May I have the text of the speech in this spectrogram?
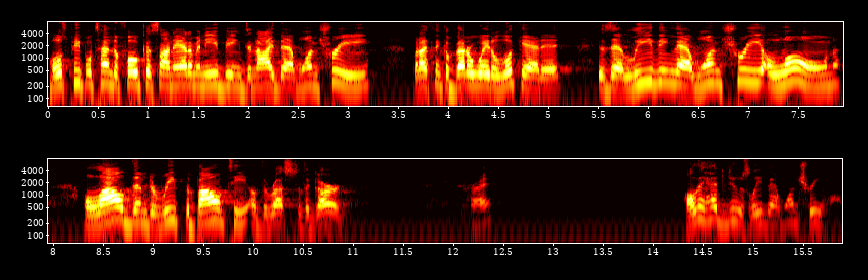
Most people tend to focus on Adam and Eve being denied that one tree, but I think a better way to look at it is that leaving that one tree alone allowed them to reap the bounty of the rest of the garden. Right? All they had to do was leave that one tree alone.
